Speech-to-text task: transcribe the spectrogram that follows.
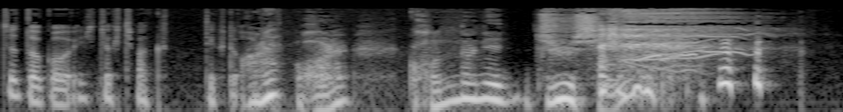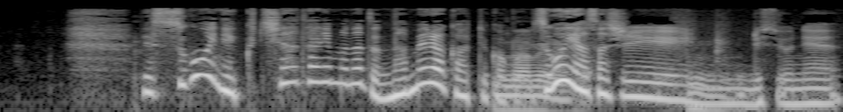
ちょっとこう、一口パクっていくと、あれ？えあれ？こんなにジューシー？ですごいね、口当たりもなんて滑らかっていうか、すごい優しいんですよね。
